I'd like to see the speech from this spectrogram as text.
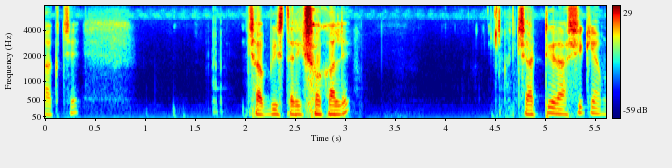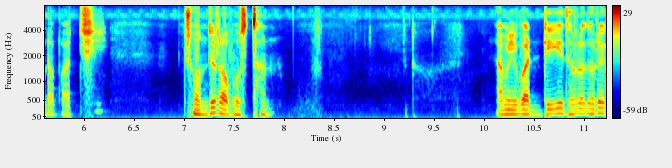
থাকছে, ছাব্বিশ তারিখ সকালে, চারটি রাশিকে আমরা পাচ্ছি চন্দ্রের অবস্থান। আমি এবার ডে ধরে ধরে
